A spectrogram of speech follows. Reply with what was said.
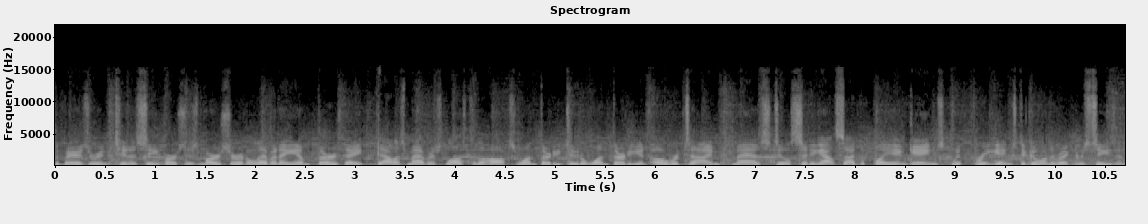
The Bears are in Tennessee versus Mercer at 11 a.m. Thursday. Dallas Mavericks lost to the Hawks 132 to 130 in overtime. Mavs still sitting outside the play-in games with three games to go in the regular season.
